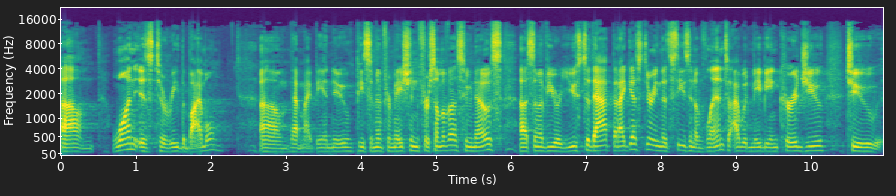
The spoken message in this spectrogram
Um, one is to read the Bible. Um, that might be a new piece of information for some of us, who knows? Uh, some of you are used to that. But I guess during the season of Lent, I would maybe encourage you to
